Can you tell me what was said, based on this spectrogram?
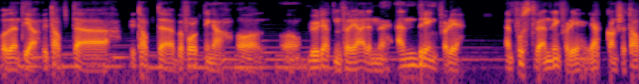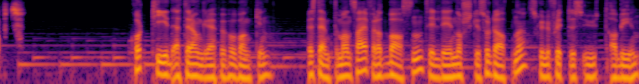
på den tida. Vi tapte, vi tapte befolkninga, og, og, muligheten for å gjøre en endring for dem, en positiv endring for dem, gikk kanskje tapt. Kort tid etter angrepet på banken bestemte man seg for at basen til de norske soldatene skulle flyttes ut av byen.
